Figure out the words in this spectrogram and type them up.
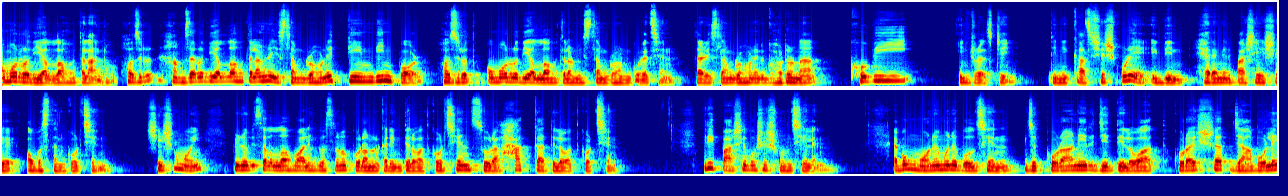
ওমর রদি আল্লাহ তালাহ হজরত হামজা রদি আল্লাহ তালাহ ইসলাম গ্রহণের তিন দিন পর হজরত ওমর রদি আল্লাহ তালাহ ইসলাম গ্রহণ করেছেন। তার ইসলাম গ্রহণের ঘটনা খুবই ইন্টারেস্টিং তিনি কাজ শেষ করে একদিন হেরামের পাশে এসে অবস্থান করছেন। সেই সময় প্রিনবী সাল্লাহ আলহি আসলাম কোরআন করিম তেলাওয়াত করছেন, সুরা হাক্কা তেলাওয়াত করছেন। তিনি পাশে বসে শুনছিলেন এবং মনে মনে বলছেন যে কোরআনের যে তেলাওয়াত কোরাইশরাত যা বলে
